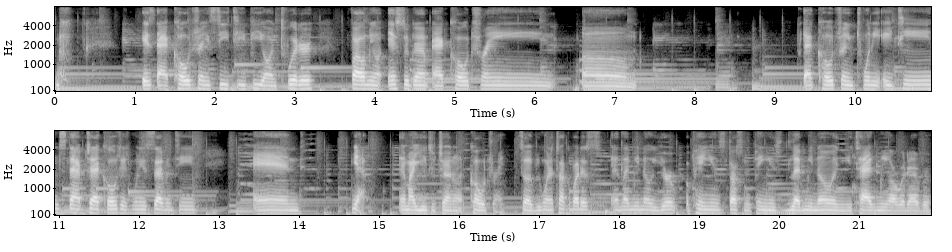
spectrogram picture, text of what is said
it's at ColetrainCTP on Twitter. Follow me on Instagram at CodeTrain um at Coletrain 2018, Snapchat Coletrain 2017, and yeah, and my YouTube channel Coletrain. So if you want to talk about this and let me know your opinions, thoughts and opinions, let me know and you tag me or whatever,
